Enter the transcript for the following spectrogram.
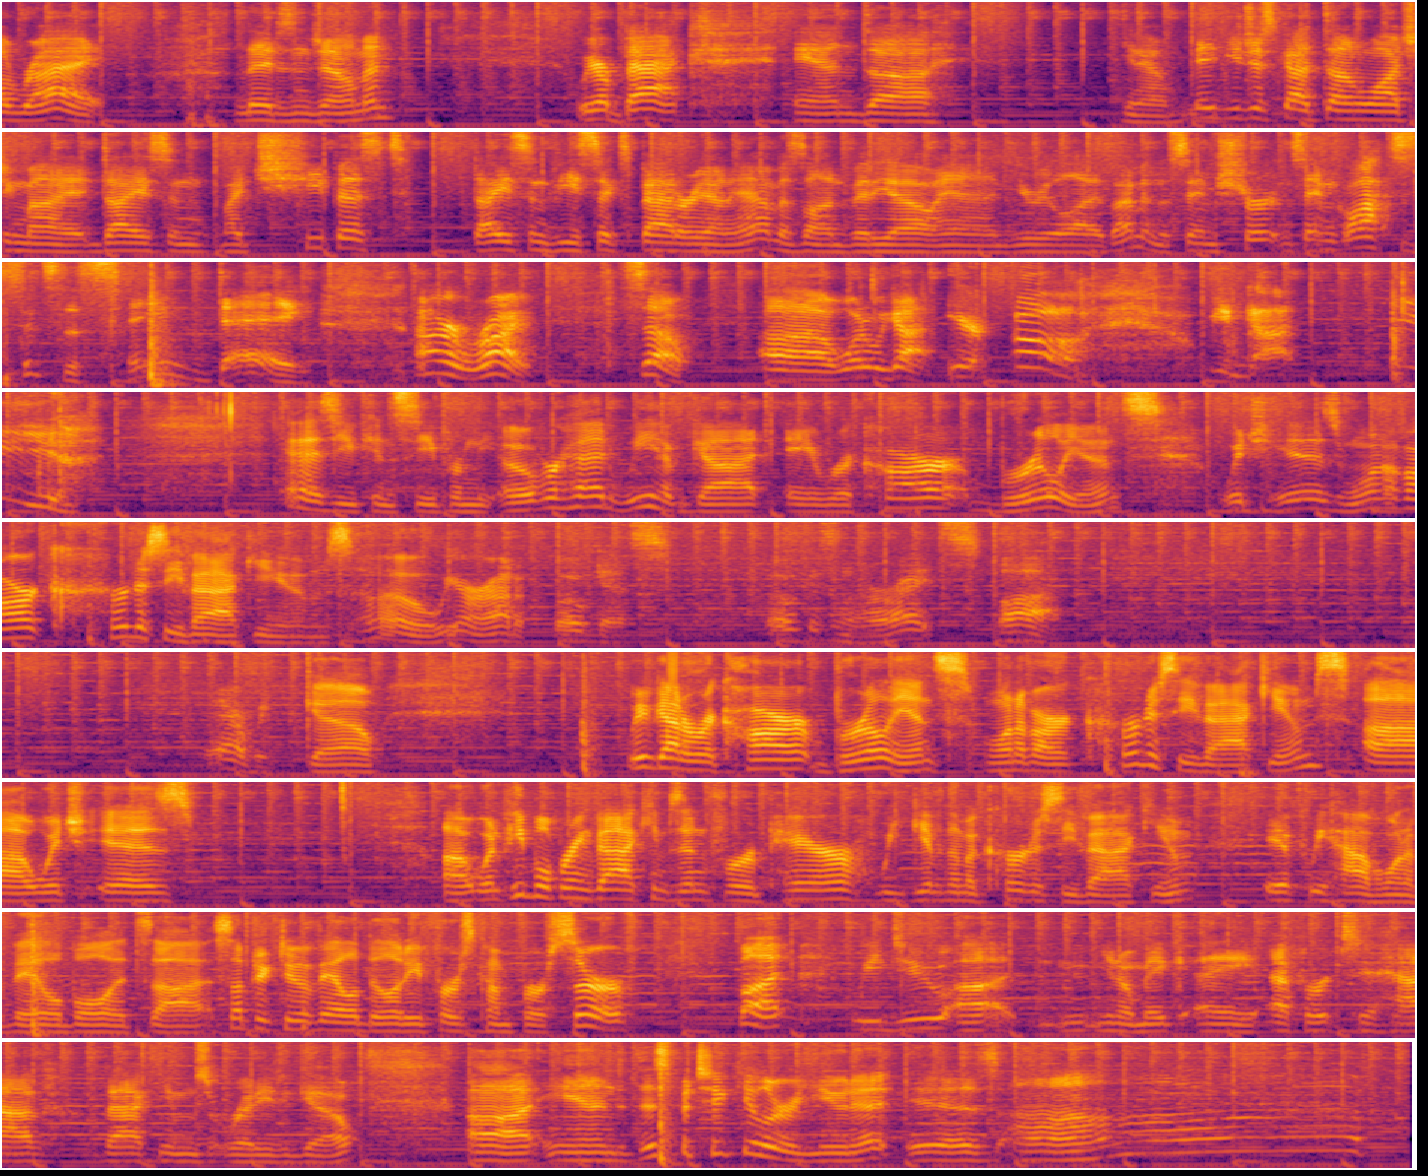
All right, ladies and gentlemen, we are back, and uh, you know maybe you just got done watching my Dyson, my cheapest Dyson V6 battery on Amazon video, and you realize I'm in the same shirt and same glasses. It's the same day. All right, so uh, what do we got here? Oh, we got. As you can see from the overhead, we have got a Riccar Brilliance, which is one of our courtesy vacuums. Oh, we are out of focus. Focus in the right spot. There we go. We've got a Riccar Brilliance, one of our courtesy vacuums, uh, which is uh, when people bring vacuums in for repair, we give them a courtesy vacuum if we have one available. It's uh, subject to availability, first come, first serve. But we do, uh, you know, make a effort to have vacuums ready to go. Uh, and this particular unit is uh,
